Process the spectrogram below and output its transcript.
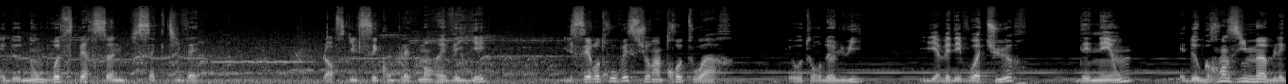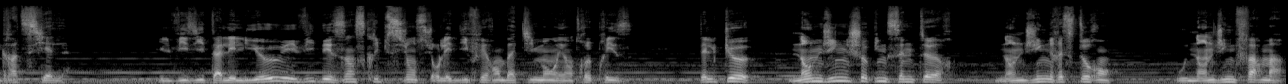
et de nombreuses personnes qui s'activaient. Lorsqu'il s'est complètement réveillé, il s'est retrouvé sur un trottoir, et autour de lui, il y avait des voitures, des néons et de grands immeubles et gratte-ciel. Il visita les lieux et vit des inscriptions sur les différents bâtiments et entreprises, tels que Nanjing Shopping Center, Nanjing Restaurant ou Nanjing Pharma.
